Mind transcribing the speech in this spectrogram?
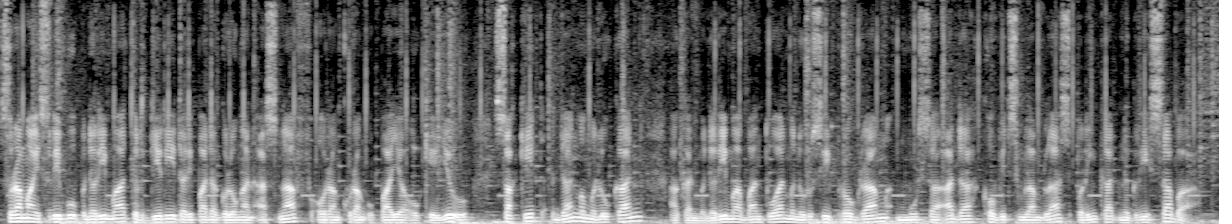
Seramai seribu penerima terdiri daripada golongan asnaf, orang kurang upaya OKU, sakit dan memerlukan akan menerima bantuan menerusi program Musa Adah COVID-19 peringkat negeri Sabah.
